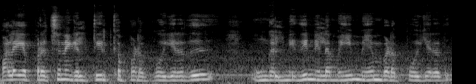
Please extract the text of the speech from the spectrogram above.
பழைய பிரச்சனைகள் தீர்க்கப்பட போகிறது. உங்கள் நிதி நிலைமையும் மேம்பட போகிறது.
